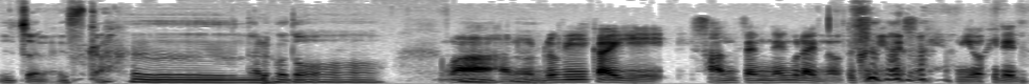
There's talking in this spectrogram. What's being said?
いいじゃないですか。うーんなるほど。まあ、あの、うん。うん Ruby 会議3000年ぐらいの時にですね、三好秀、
